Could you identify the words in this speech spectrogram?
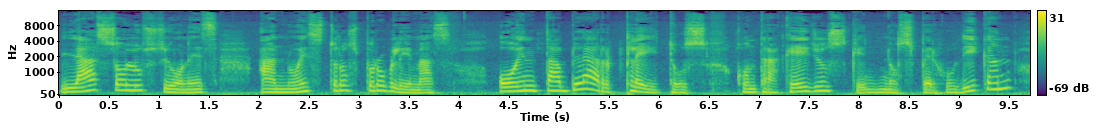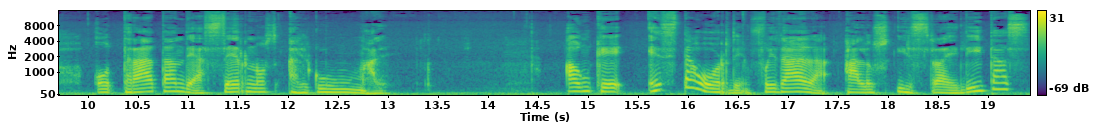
las soluciones a nuestros problemas o entablar pleitos contra aquellos que nos perjudican o tratan de hacernos algún mal. Aunque esta orden fue dada a los israelitas,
